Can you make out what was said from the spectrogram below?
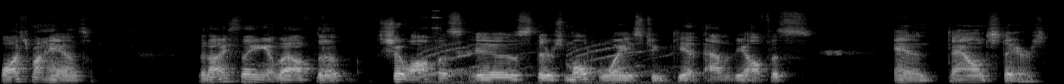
wash my hands. The nice thing about the show office is there's multiple ways to get out of the office and downstairs.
